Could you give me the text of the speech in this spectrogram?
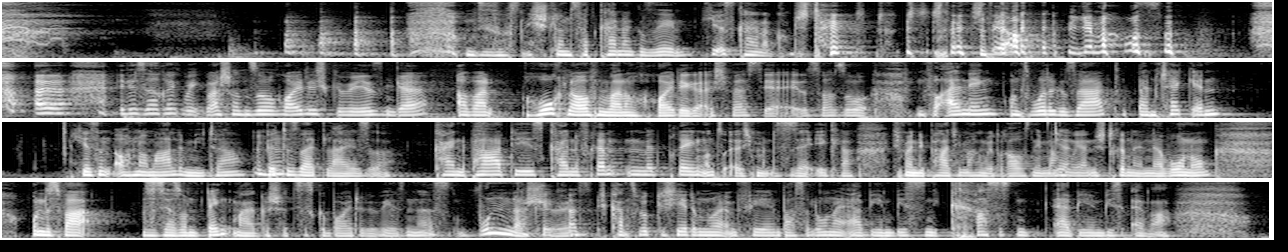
Und sie so, ist nicht schlimm, es hat keiner gesehen. Hier ist keiner, komm, schnell. Schnell, steh auf, wir gehen nach Hause. Alter, dieser Rückweg war schon so räudig gewesen, gell? Aber Hochlaufen war noch räudiger, ich weiß dir, ey, das war so. Und vor allen Dingen, uns wurde gesagt, beim Check-in, hier sind auch normale Mieter, bitte seid leise. Keine Partys, keine Fremden mitbringen und so. Ich meine, das ist ja eh klar. Ich meine, die Party machen wir draußen, die machen Ja. wir ja nicht drinnen in der Wohnung. Und es war, es ist ja so ein denkmalgeschütztes Gebäude gewesen. Ne? Es ist wunderschön. Okay, ich kann es wirklich jedem nur empfehlen. Barcelona Airbnbs sind die krassesten Airbnbs ever.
